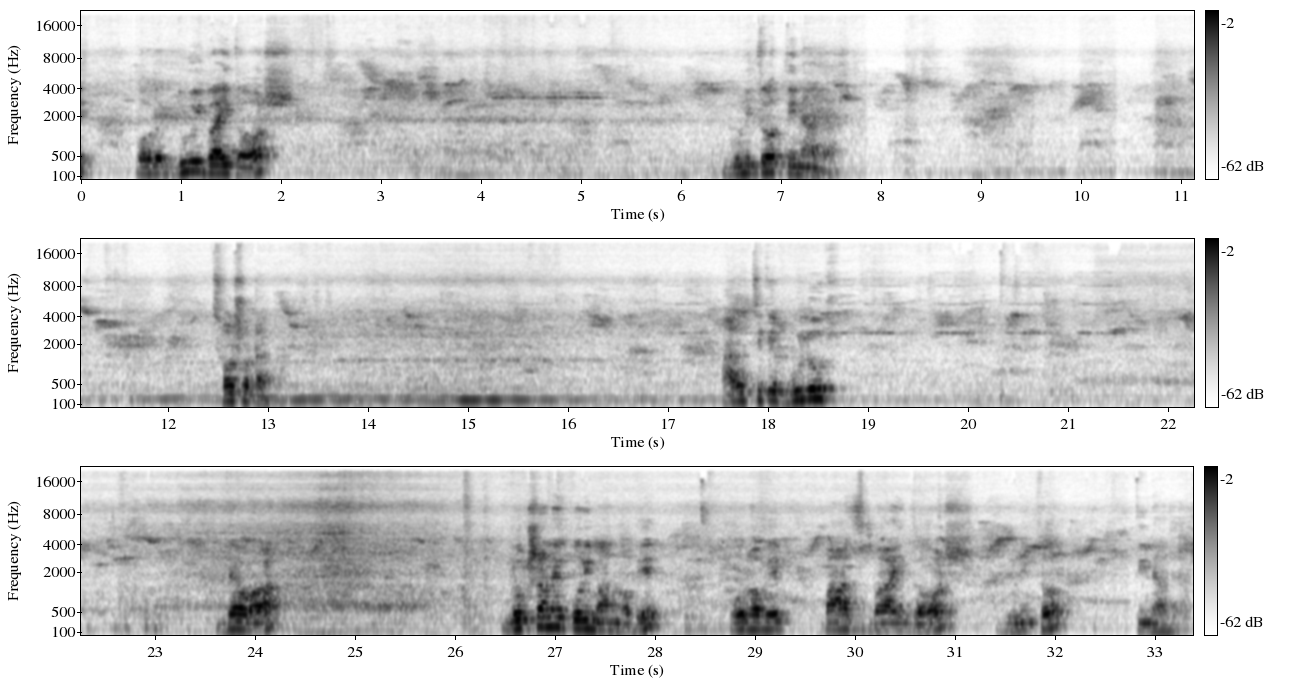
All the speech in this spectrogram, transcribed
ও দুই বাই দশ গুণিত তিন হাজার। ছশো টাকা। আর হচ্ছে কি বুলুর দেওয়া লোকসানের পরিমাণ হবে, ওর হবে পাঁচ বাই দশ গুণিত তিন হাজার।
